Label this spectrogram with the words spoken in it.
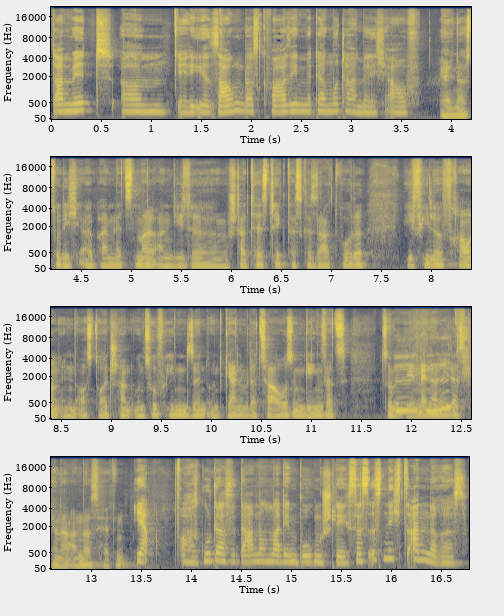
damit, ähm, ja, die saugen das quasi mit der Muttermilch auf. Erinnerst du dich äh, beim letzten Mal an diese Statistik, dass gesagt wurde, wie viele Frauen in Ostdeutschland unzufrieden sind und gerne wieder zu Hause im Gegensatz zu den Männern, die das gerne anders hätten? Ja, oh, ist gut, dass du da nochmal den Bogen schlägst. Das ist nichts anderes.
